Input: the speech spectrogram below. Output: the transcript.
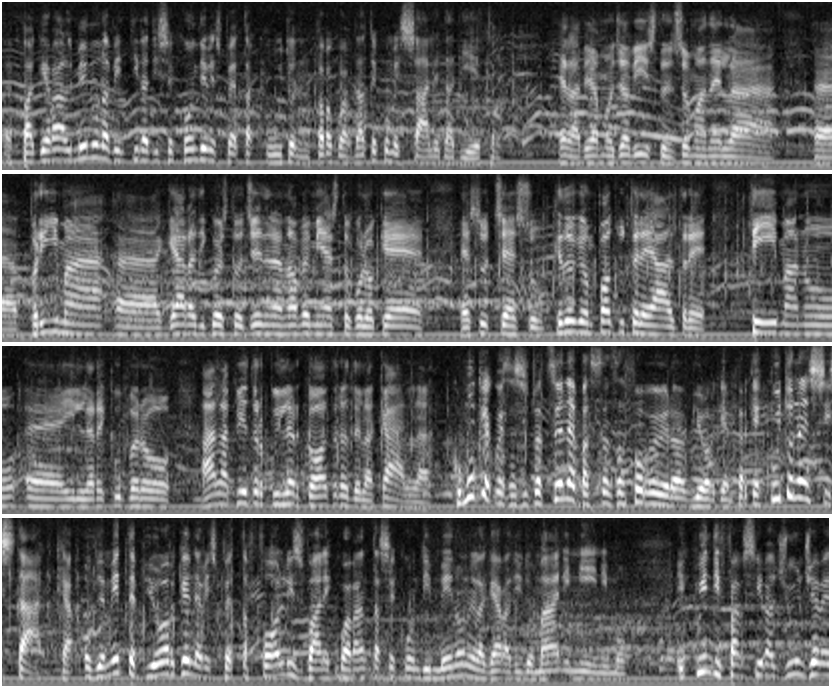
eh, pagherà almeno una ventina di secondi rispetto a Kutonen però guardate come sale da dietro. E l'abbiamo già visto insomma nella eh, prima eh, gara di questo genere a 9 Miesto quello che è, è, successo. Credo che un po' tutte le altre temano eh, il recupero alla Pietro Piller Cotra della Calla. Comunque questa situazione è abbastanza favorevole a Bjorgen perché Kutonen si stacca. Ovviamente Bjorgen rispetto a Follis vale 40 secondi in meno nella gara di domani minimo. E quindi farsi raggiungere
